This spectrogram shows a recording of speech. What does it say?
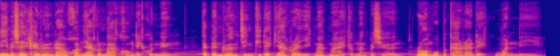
นี่ไม่ใช่แค่เรื่องราวความยากลำบากของเด็กคนหนึ่ง แต่เป็นเรื่องจริงที่เด็กยากไร้อีกมากมายกำลังเผชิญ ร่วมอุปการะเด็กวันนี้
